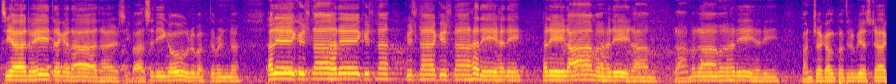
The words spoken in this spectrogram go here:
Sri Advaita Gadadhar Sivasadi Gaur Bhakta Vrinda Hare Krishna Hare Krishna Krishna Krishna Hare Hare Hare Rama Hare Rama Rama Rama Hare Hare Panchakalpatrubhyascha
